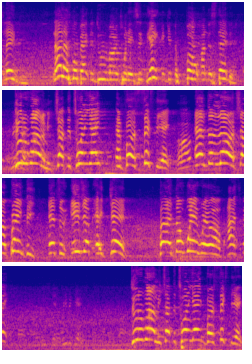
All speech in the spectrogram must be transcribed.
Slavery. Now let's go back to Deuteronomy 28, 68 and get the full understanding. Deuteronomy chapter 28 and verse 68. Uh-huh. And the Lord shall bring thee into Egypt again by the way whereof I spake. Read again. Deuteronomy chapter 28 verse 68.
